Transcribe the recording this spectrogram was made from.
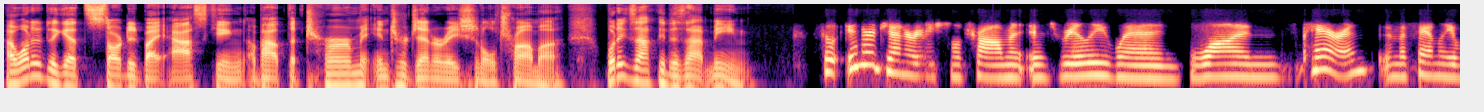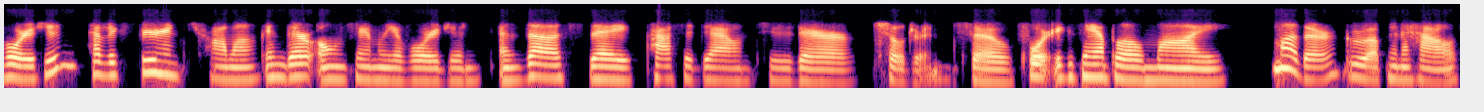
I wanted to get started by asking about the term intergenerational trauma. What exactly does that mean? So, intergenerational trauma is really when one's parents in the family of origin have experienced trauma in their own family of origin, and thus they pass it down to their children. So, for example, my mother grew up in a house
